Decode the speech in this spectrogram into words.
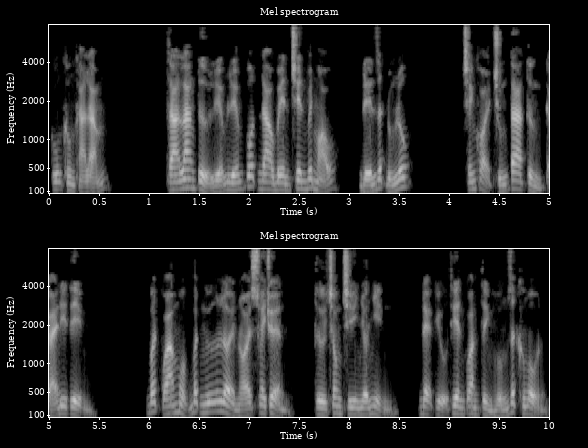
cũng không khá lắm. Tà lang tử liếm liếm cốt đao bên trên vết máu, đến rất đúng lúc. Tránh khỏi chúng ta từng cái đi tìm. Bất quá một bất ngữ lời nói xoay chuyển, từ trong trí nhớ nhìn, đệ cựu thiên quan tình huống rất không ổn.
